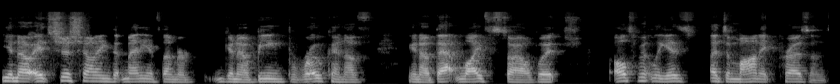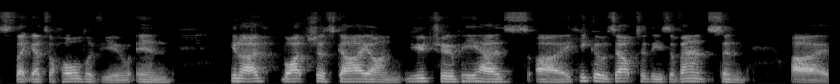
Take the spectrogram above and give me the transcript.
you know, it's just showing that many of them are, you know, being broken of, you know, that lifestyle, which ultimately is a demonic presence that gets a hold of you. And, you know, I've watched this guy on YouTube. He has, uh, he goes out to these events and, uh,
